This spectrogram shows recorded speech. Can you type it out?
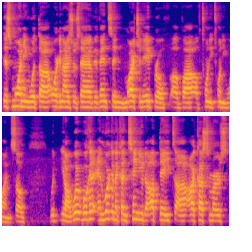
this morning with uh, organizers that have events in March and April of, uh, of 2021. So you know, we're, we're gonna, and we're going to continue to update uh, our customers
